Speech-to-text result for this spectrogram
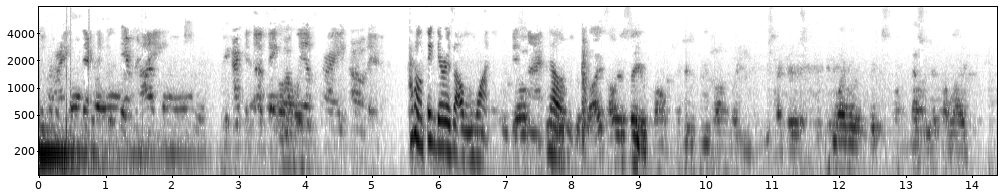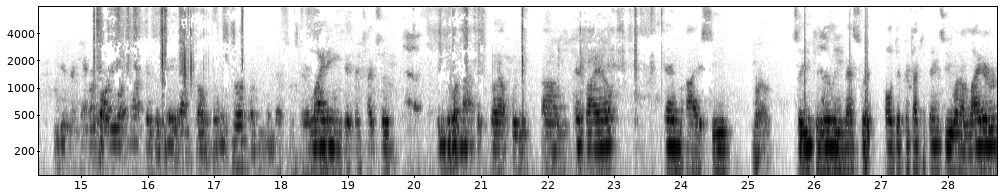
device that can do everything? I can update my website, all that. I don't think there is only one. It's not. No. Device, I would just say your phone. It just depends on what you use. Like there's, if you want to fix um, mess with different like the different camera quality and whatnot, there's a big app called Filmic or you can mess with their lighting, different types of things and whatnot. Just put out for you. Um, FIL, MIC Pro. So you can really mess with all different types of things. So you want a lighter,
